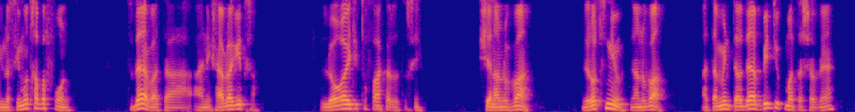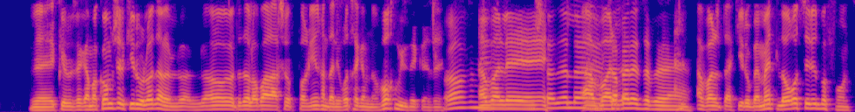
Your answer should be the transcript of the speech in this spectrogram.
אם לשים אותך בפרונט אתה יודע, ואתה, אני חייב להגיד לך, לא ראיתי תופעה כזאת, אחי, של ענווה. זה לא צניעות, זה ענווה. אתה מבין, אתה יודע בדיוק מה אתה שווה, וכאילו זה גם מקום של כאילו, לא יודע, לא, לא, אתה יודע, לא בא עכשיו לפרגן לך, אני רואה אותך גם נבוך מזה כזה. לא, אבל... אה, משתדל אה, לקבל את זה ב... אבל אתה כאילו באמת לא רוצה להיות בפרונט,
